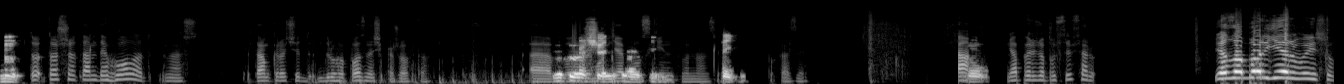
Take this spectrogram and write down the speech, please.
Ну. то, то, що там, де голод у нас, там, коротше, друга позначка жовта. Е, Ну, в коротше, моді я знаю, Skin вона це Тільки. показує. А, Ну, я перезапустився. Я за бар'єр вийшов!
